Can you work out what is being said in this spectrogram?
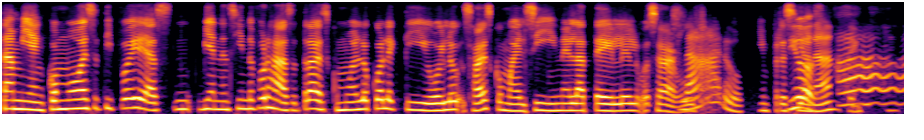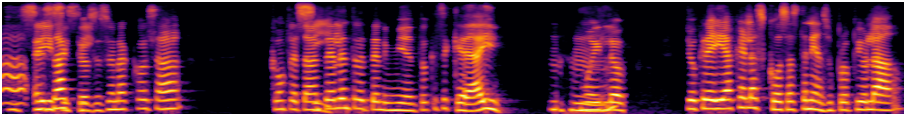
también como ese tipo de ideas vienen siendo forjadas a través como de lo colectivo y lo, ¿sabes? Como el cine, la tele, el- o sea, uf, Claro. Dios. impresionante. Ah, Sí, sí, exacto. sí. eso es una cosa completamente Sí. del entretenimiento que se queda ahí. Muy Ujú. loco. Yo creía que las cosas tenían su propio lado.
